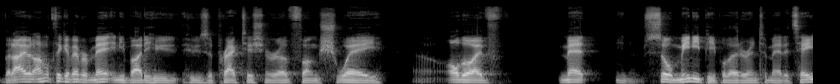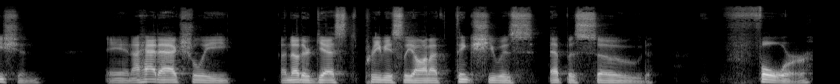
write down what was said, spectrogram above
But I, I, don't think I've ever met anybody who who's a practitioner of feng shui. Uh, although I've met you know so many people that are into meditation, and I had actually another guest previously on. I think she was episode four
